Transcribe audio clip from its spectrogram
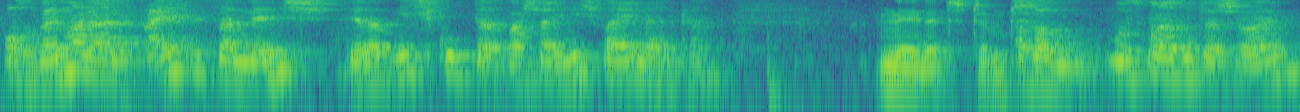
Auch wenn man als einziger Mensch, der das nicht guckt, das wahrscheinlich nicht verhindern kann. Nee, das stimmt. Aber muss man das unterschreiben?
